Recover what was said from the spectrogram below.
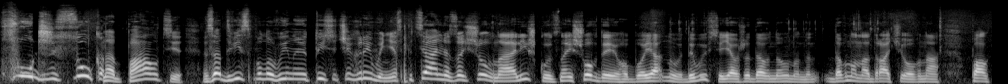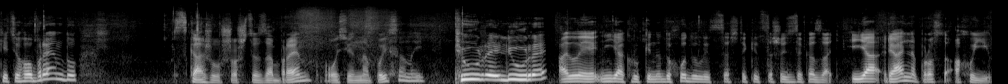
Фуджі, сука! На палці за 2,5 тисячі гривень. Я спеціально зайшов на Алішку, знайшов де його, бо я ну, дивився, я вже давно, давно надрачував на палки цього бренду. Скажу, що ж це за бренд. Ось він написаний. Пюре-люре. Але ніяк руки не доходили, все ж таки це щось заказати. І я реально просто ахуїв.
